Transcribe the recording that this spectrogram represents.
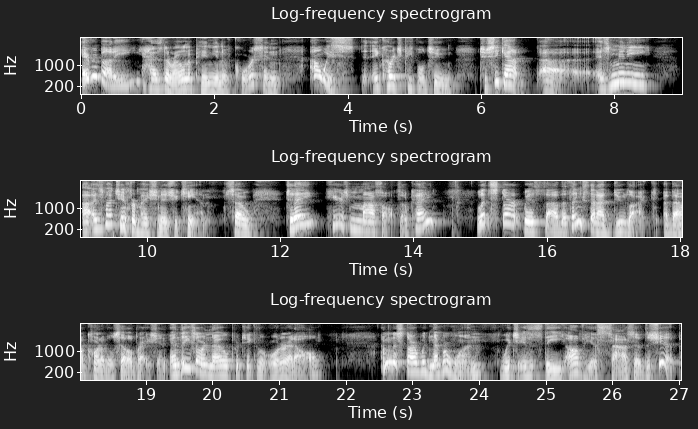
Everybody has their own opinion, of course, and I always encourage people to to seek out uh, as many uh, as much information as you can. So today, here's my thoughts, okay? Let's start with uh, the things that I do like about Carnival Celebration. And these are no particular order at all. I'm going to start with number one, which is the obvious size of the ship.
